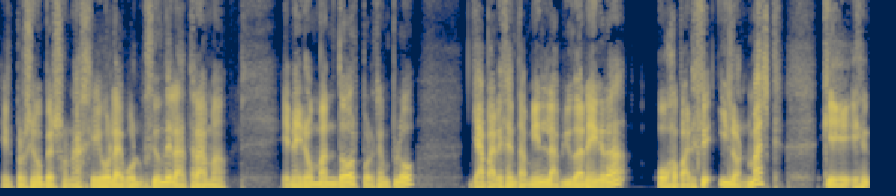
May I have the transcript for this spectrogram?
el próximo personaje o la evolución de la trama. En Iron Man 2, por ejemplo, ya aparecen también la viuda negra o aparece Elon Musk, que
